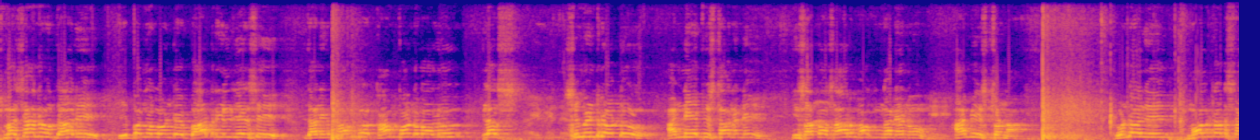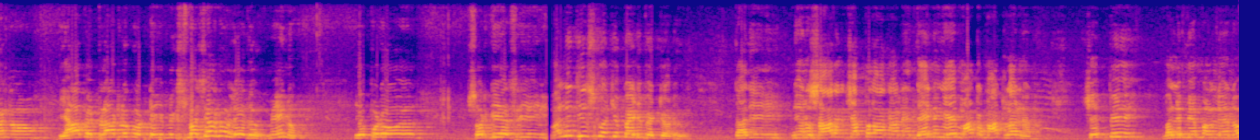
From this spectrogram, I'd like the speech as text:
శ్మశానం దారి ఇబ్బందిగా ఉండే బాటరీలు చేసి దానికి కాంపౌండ్ వాళ్ళు ప్లస్ సిమెంట్ రోడ్డు అన్నీ వేపిస్తానని ఈ సభ సార్ముఖంగా నేను హామీ ఇస్తున్నా. రెండోది మూలకాడ సంఘం యాభై ప్లాట్లు కొట్టి మీకు శ్మశానం లేదు మెయిన్. ఎప్పుడు స్వర్గీయ శ్రీ మళ్ళీ తీసుకొచ్చి బయట పెట్టాడు. అది నేను సార్కి చెప్పలాగా నేను ధైర్యంగా ఏ మాట మాట్లాడినాను చెప్పి మళ్ళీ మిమ్మల్ని నేను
